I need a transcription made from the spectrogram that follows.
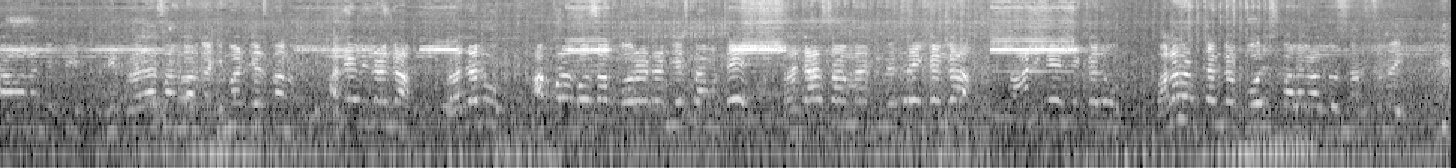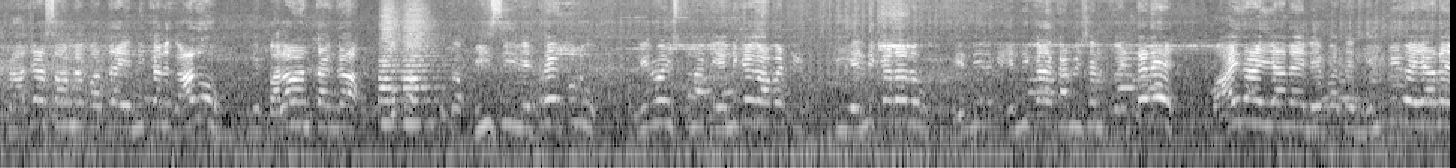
రావాలని చెప్పి మీ ప్రజా సంఘాలుగా డిమాండ్ చేస్తాను. అదేవిధంగా ప్రజలు హక్కుల కోసం పోరాటం చేస్తామంటే ప్రజాస్వామ్యానికి వ్యతిరేకంగా ఎన్నికలు కాదు ఈ బలవంతంగా ఒక బీసీ వ్యతిరేకులు నిర్వహిస్తున్న ఎన్నిక కాబట్టి ఈ ఎన్నికలను ఎన్ని ఎన్నికల కమిషన్ వెంటనే వాయిదా వేయాలి లేకపోతే నిలిపివేయాలి.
